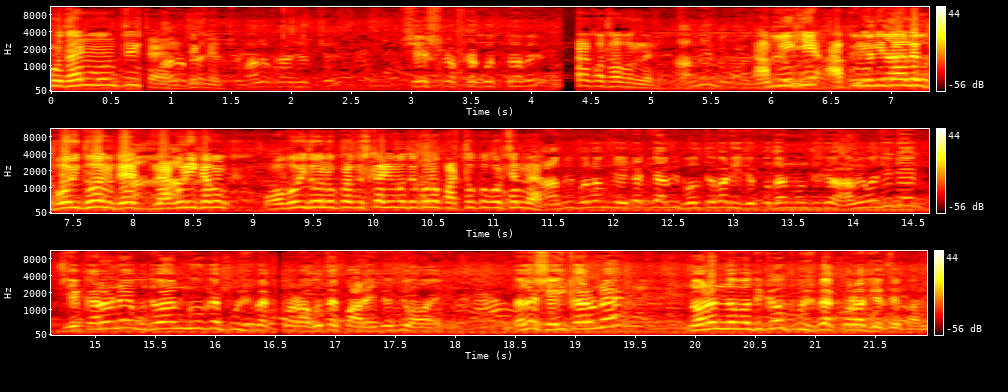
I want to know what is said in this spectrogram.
প্রধানমন্ত্রী ভালো কাজ হচ্ছে ভালো কাজ হচ্ছে। শেষ রক্ষা করতে হবে। কথা বললেন? আপনি কি আপনি কি তাহলে বৈধ নাগরিক এবং অবৈধ অনুপ্রবেশকারীর মধ্যে কোনো পার্থক্য করছেন না? আমি বললাম যে এটা কি আমি বলতে পারি যে প্রধানমন্ত্রীকে? আমি বলছি যে যে কারণে উদয়নগুকে পুশব্যাক করা হতে পারে যদি হয় তাহলে সেই কারণে নরেন্দ্র মোদীকেও পুশব্যাক করা যেতে পারে।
